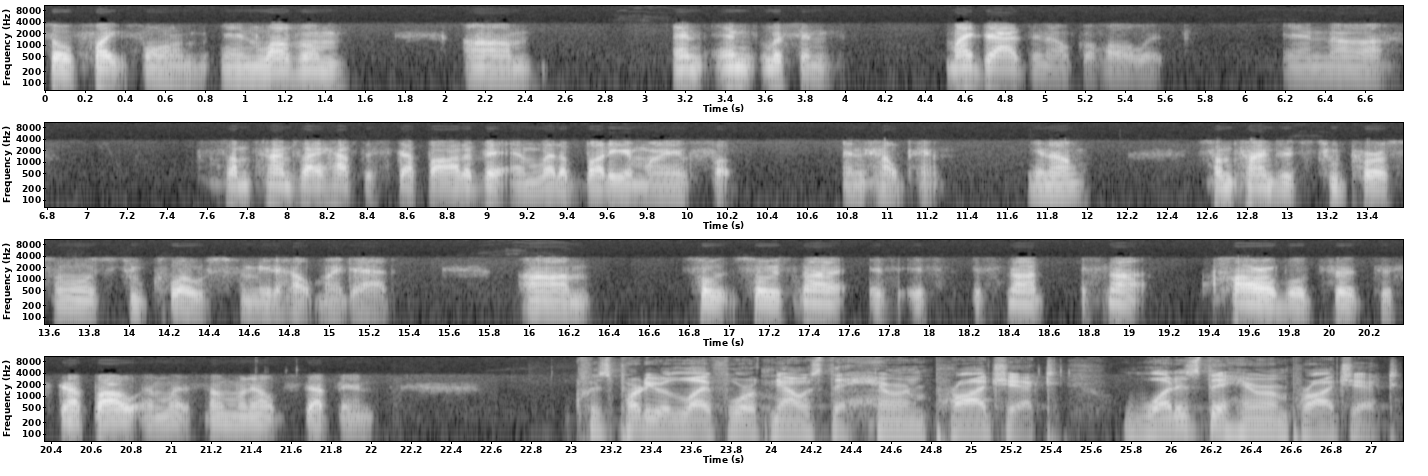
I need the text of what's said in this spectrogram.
so fight for them and love them. Um, and and listen, my dad's an alcoholic, and uh, sometimes I have to step out of it and let a buddy of mine fo- and help him. You know, sometimes it's too personal, it's too close for me to help my dad. Um, so so it's not it's it's it's not it's not horrible to to step out and let someone else step in. Chris, part of your life work now is the Herren Project. What is the Herren Project?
